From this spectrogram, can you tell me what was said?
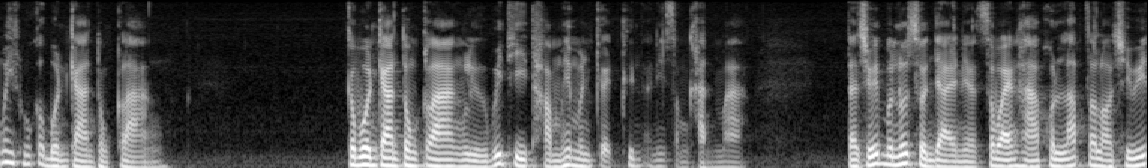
ไม่รู้กระบวนการตรงกลาง กระบวนการตรงกลางหรือวิธีทำให้มันเกิดขึ้นอันนี้สำคัญมาก แต่ชีวิตมนุษย์ส่วนใหญ่เนี่ยแสวงหาผลลัพธ์ตลอดชีวิต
